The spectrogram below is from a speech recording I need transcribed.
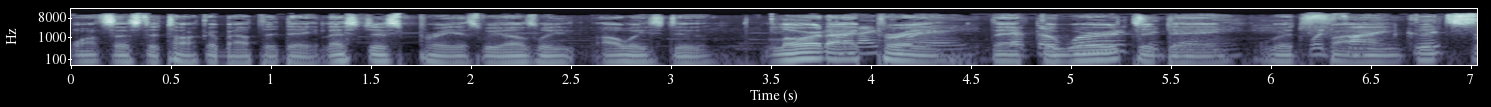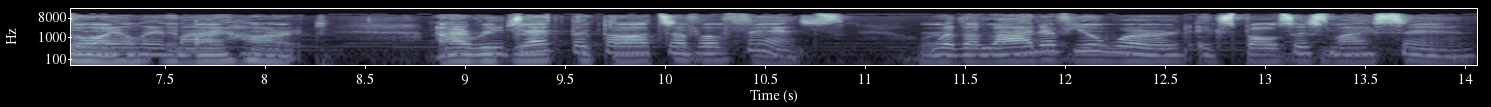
wants us to talk about today. Let's just pray as we always always do. Lord, Lord, I pray that the word today would find good soil in my heart. I reject the thoughts of offense. Where the light of your word exposes my sin,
